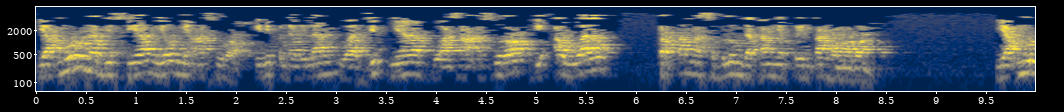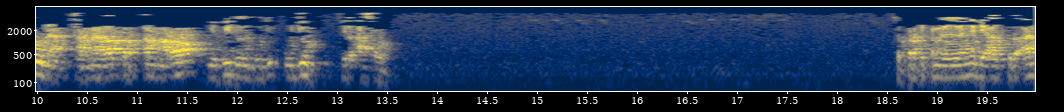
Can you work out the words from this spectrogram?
Ya'muruna bisyam yaumi Asyura. Ini pendalilan wajibnya puasa Asyura di awal pertama sebelum datangnya perintah Ramadan ya'muruna karena lafaz amara yufidul wujub fil asl. Seperti pendalilannya di Al-Quran,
